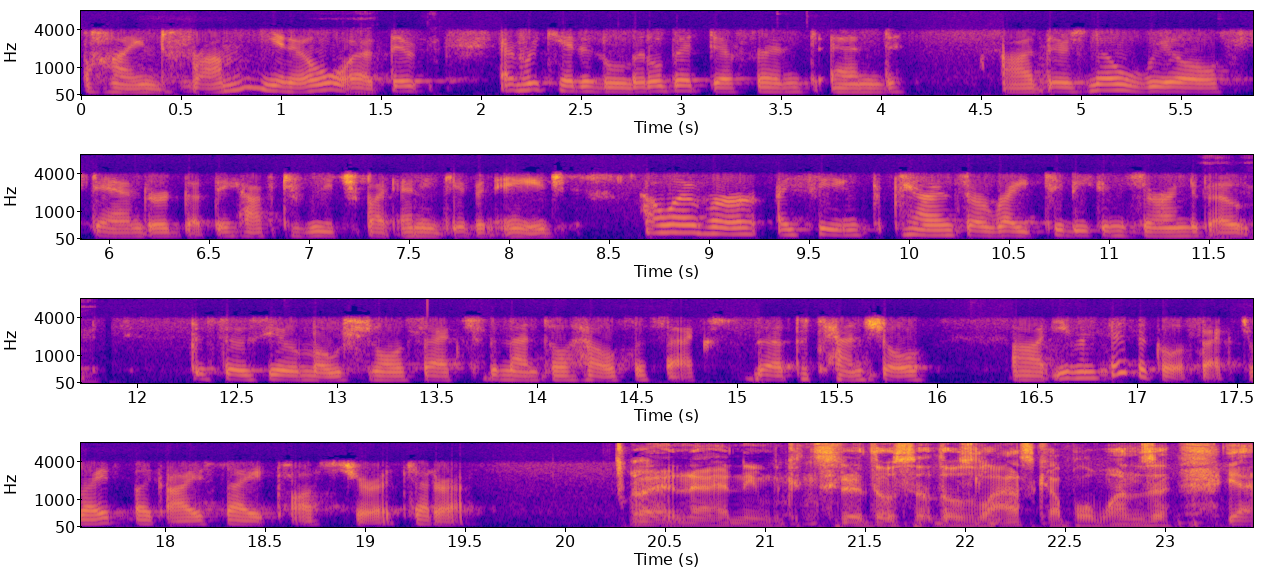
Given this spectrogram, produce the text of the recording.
behind from. You know, uh, every kid is a little bit different, and uh, there's no real standard that they have to reach by any given age. However, I think parents are right to be concerned about the socio emotional effects, the mental health effects, the potential, uh, even physical effects, right? Like eyesight, posture, etc. And I hadn't even considered those those last couple of ones. Uh, yeah,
